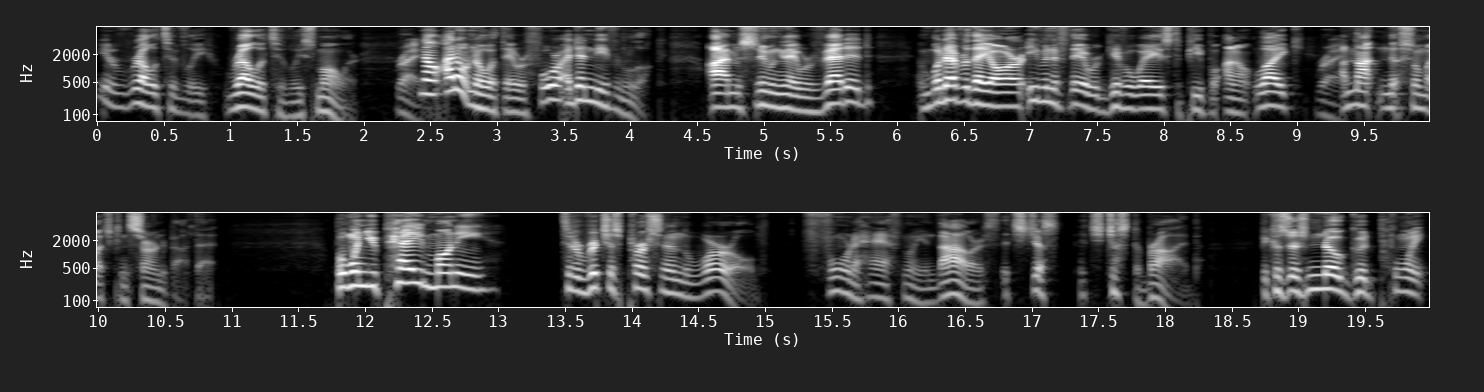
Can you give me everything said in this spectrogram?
you know, relatively relatively smaller. Right. Now, I don't know what they were for. I didn't even look. I'm assuming they were vetted, and whatever they are, even if they were giveaways to people I don't like, Right. I'm not so much concerned about that. But when you pay money to the richest person in the world, four and a half million dollars, it's just it's just a bribe, because there's no good point.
